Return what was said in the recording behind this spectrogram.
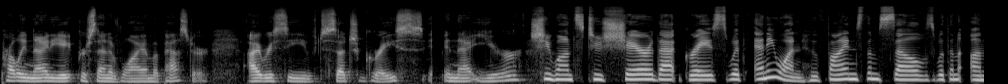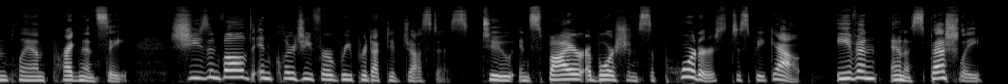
probably 98% of why I'm a pastor. I received such grace in that year. She wants to share that grace with anyone who finds themselves with an unplanned pregnancy. She's involved in Clergy for Reproductive Justice to inspire abortion supporters to speak out, even and especially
